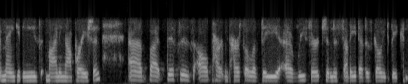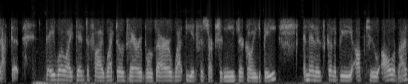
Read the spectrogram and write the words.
a manganese mining operation. Uh, but this is all part and parcel of the uh, research and the study that is going to be conducted. They will identify what those variables are, what the infrastructure needs are going to be, and then it's going to be up to all of us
